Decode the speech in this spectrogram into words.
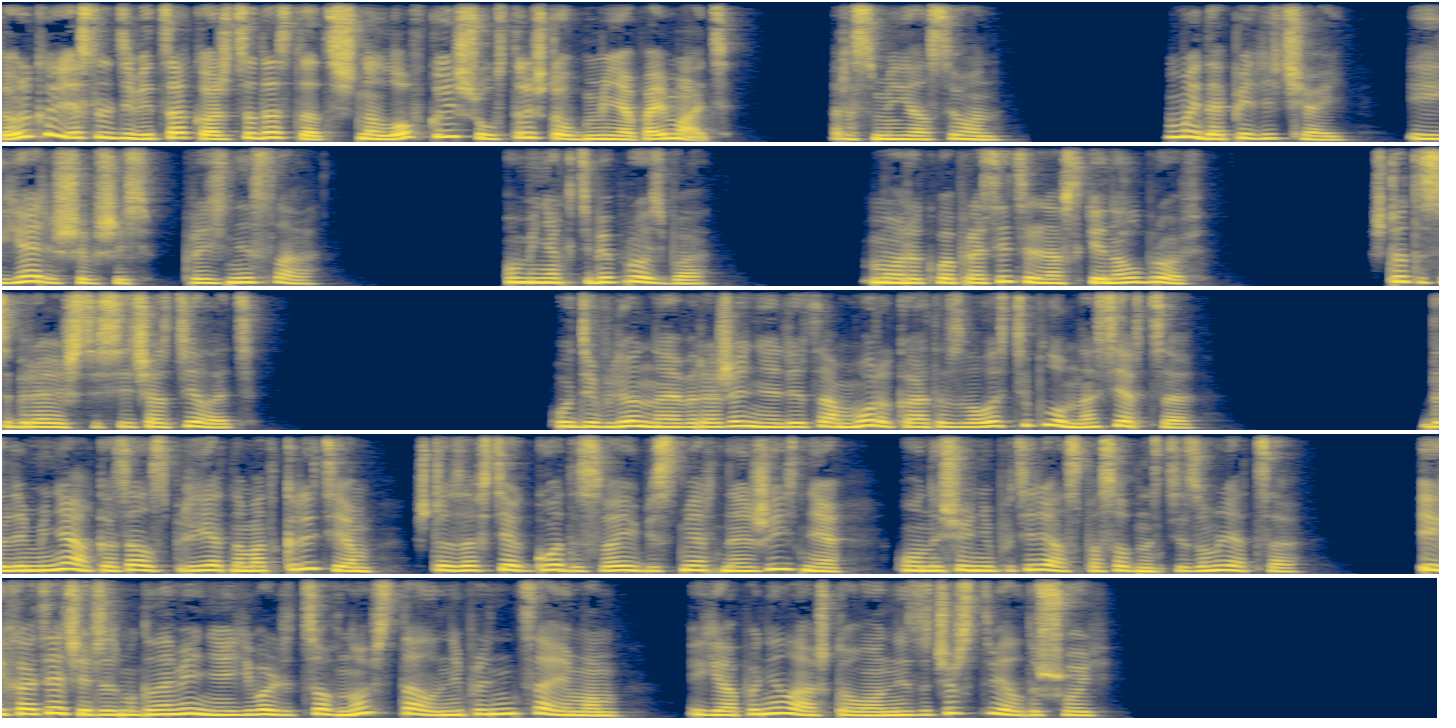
Только если девица окажется достаточно ловкой и шустрой, чтобы меня поймать. Рассмеялся он. Мы допили чай, и я, решившись, произнесла. «У меня к тебе просьба». Морок вопросительно вскинул бровь. «Что ты собираешься сейчас делать?» Удивленное выражение лица Морока отозвалось теплом на сердце. Для меня оказалось приятным открытием, что за все годы своей бессмертной жизни он еще не потерял способность изумляться. И хотя через мгновение его лицо вновь стало непроницаемым, я поняла, что он не зачерствел душой.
